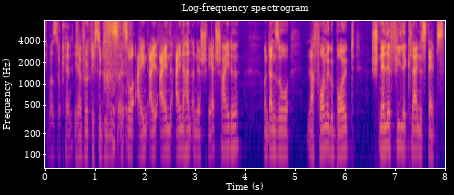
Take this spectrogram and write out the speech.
die man so kennt. Ja, wirklich so dieses, so ein, ein, ein, eine Hand an der Schwertscheide und dann so nach vorne gebeugt, schnelle, viele kleine Steps.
